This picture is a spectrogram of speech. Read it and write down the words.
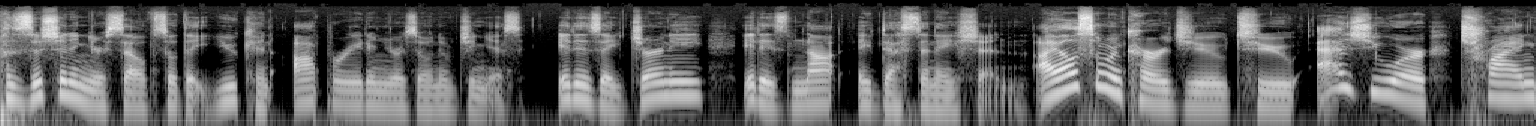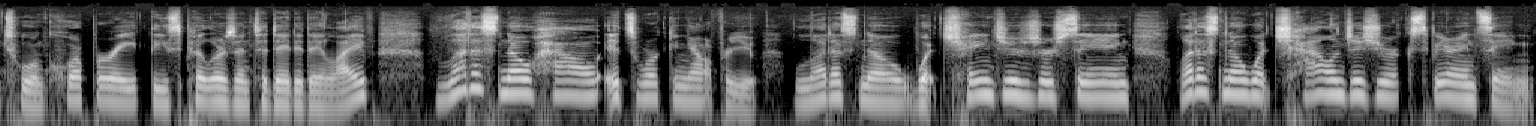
positioning yourself so that you can operate in your zone of genius. It is a journey, it is not a destination. I also encourage you to, as you are trying to incorporate these pillars into day to day life, let us know how it's working out for you. Let us know what changes you're seeing. Let us know what challenges you're experiencing.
